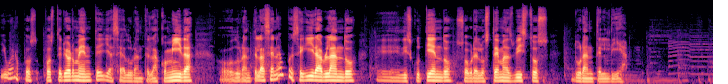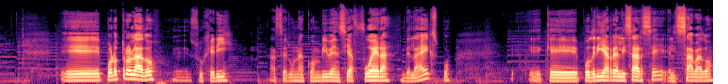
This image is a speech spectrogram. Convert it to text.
y bueno, pues posteriormente, ya sea durante la comida o durante la cena, pues seguir hablando, eh, discutiendo sobre los temas vistos durante el día. Eh, por otro lado, sugerí hacer una convivencia fuera de la expo. Eh, que podría realizarse el sábado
